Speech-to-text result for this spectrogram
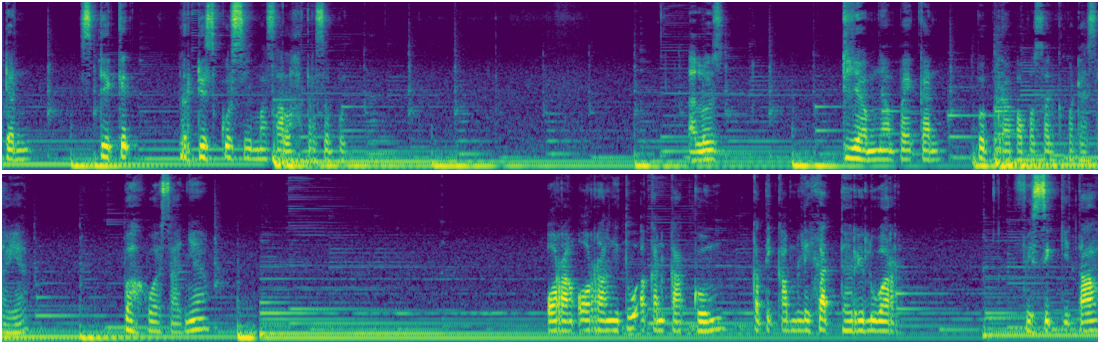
dan sedikit berdiskusi masalah tersebut. Lalu dia menyampaikan beberapa pesan kepada saya bahwasanya orang-orang itu akan kagum ketika melihat dari luar fisik kita,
